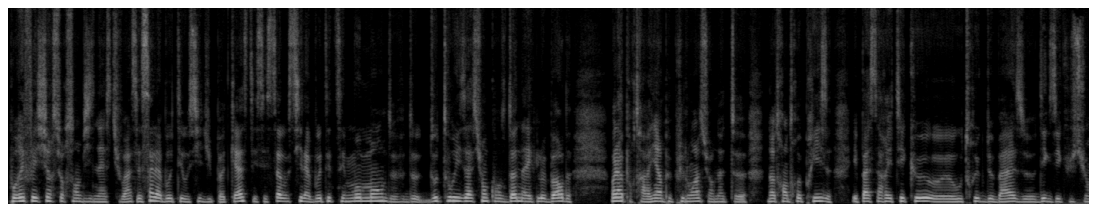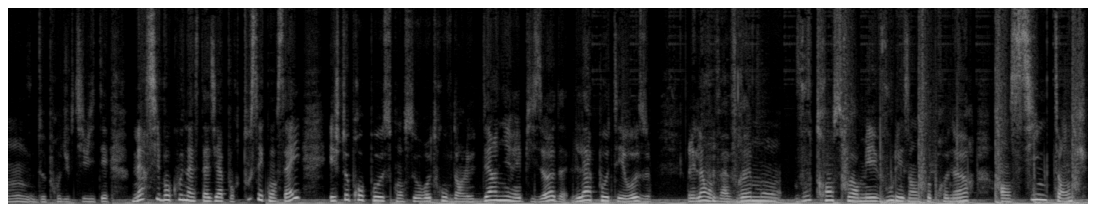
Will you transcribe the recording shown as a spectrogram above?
pour réfléchir sur son business. Tu vois, c'est ça la beauté aussi du podcast, et c'est ça aussi la beauté de ces moments d'autorisation qu'on se donne avec le board. Voilà, pour travailler un peu plus loin sur notre entreprise et pas s'arrêter que euh, aux trucs de base d'exécution ou de productivité. Merci beaucoup beaucoup Nastasia pour tous ces conseils et je te propose qu'on se retrouve dans le dernier épisode, l'apothéose. Et là, on va vraiment vous transformer, vous les entrepreneurs, en think tank.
